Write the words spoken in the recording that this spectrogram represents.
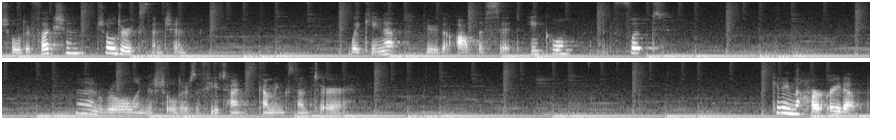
Shoulder flexion, shoulder extension. Waking up through the opposite ankle and foot. And rolling the shoulders a few times, coming center. Getting the heart rate up,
